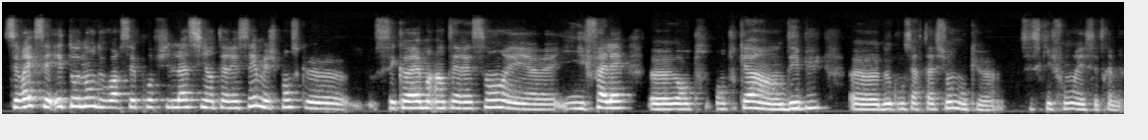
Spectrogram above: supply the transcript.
c'est vrai que c'est étonnant de voir ces profils-là s'y intéresser, mais je pense que c'est quand même intéressant et il fallait, en, tout cas, un début de concertation. Donc, c'est ce qu'ils font et c'est très bien.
